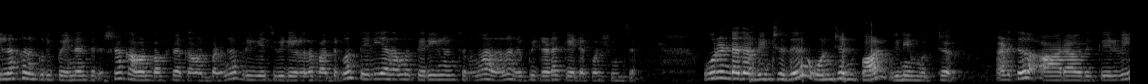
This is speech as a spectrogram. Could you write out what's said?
இலக்கண குறிப்பு என்னன்னு தெரிஞ்சுன்னா கமெண்ட் பாக்ஸ்ல கமெண்ட் பண்ணுங்க. ப்ரீவியஸ் வீடியோல தான் பார்த்துருக்கோம் தெரியாதவங்க தெரியலன்னு சொல்லுங்க. அதெல்லாம் ரிப்பீட்டடா கேட்ட கொஸ்டின்ஸ் உருண்டது அப்படின்றது ஒன்றன் பால் வினைமுற்று. அடுத்து ஆறாவது கேள்வி.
